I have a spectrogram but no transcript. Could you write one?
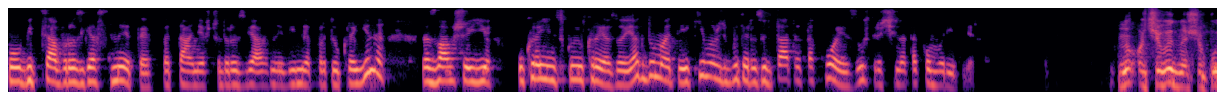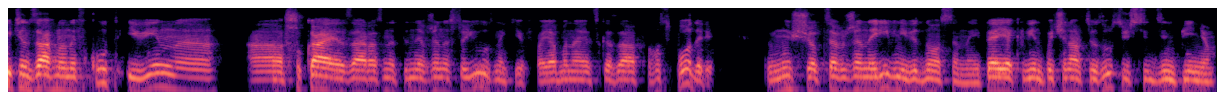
пообіцяв роз'яснити питання щодо розв'язаної війни проти України, назвавши її українською кризою. Як думаєте, які можуть бути результати такої зустрічі на такому рівні? Ну, очевидно, що Путін загнаний в кут, і він е, шукає зараз не, не вже не союзників, а я би навіть сказав господарів, тому що це вже не рівні відносини. І те, як він починав цю зустріч з Сі Цзіньпінем,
